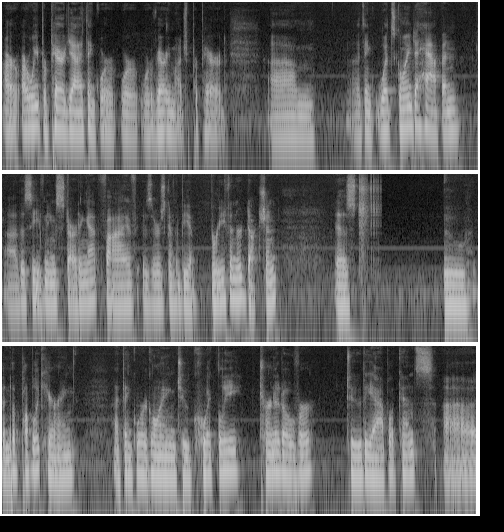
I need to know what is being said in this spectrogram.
Are, are we prepared? Yeah, I think we're, we're, we're very much prepared. Um, I think what's going to happen uh, this evening, starting at five, is there's going to be a brief introduction as to the public hearing. I think we're going to quickly turn it over to the applicants, uh,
